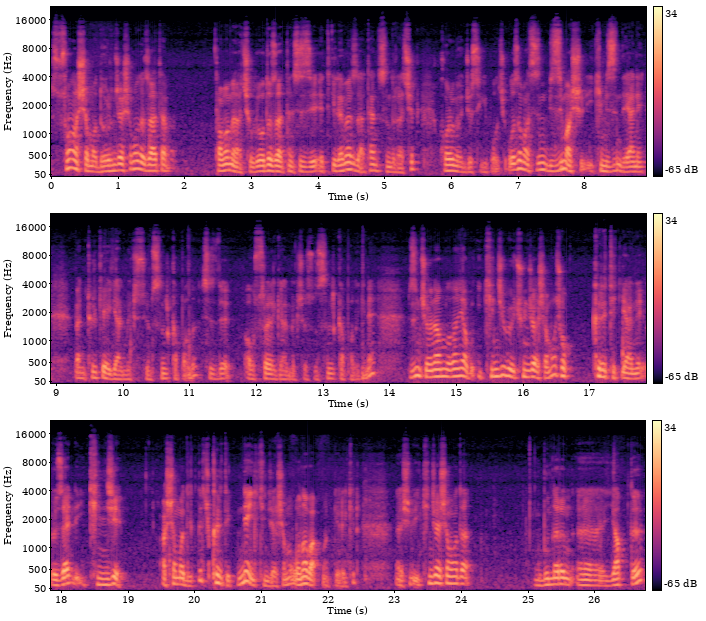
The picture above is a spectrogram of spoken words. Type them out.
son aşama, dördüncü aşama da zaten tamamen açılıyor. O da zaten sizi etkilemez zaten sınır açık. Korona öncesi gibi olacak. O zaman sizin bizim aşı ikimizin de yani ben Türkiye'ye gelmek istiyorum sınır kapalı. Siz de Avustralya'ya gelmek istiyorsunuz sınır kapalı yine. Bizim için önemli olan ya bu ikinci ve üçüncü aşama çok kritik. Yani özellikle ikinci aşama dedikleri kritik. Ne ikinci aşama ona bakmak gerekir. E, şimdi ikinci aşamada bunların e, yaptığı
